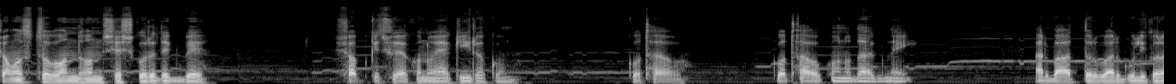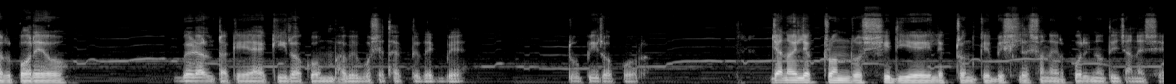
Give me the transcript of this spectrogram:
সমস্ত বন্ধন শেষ করে দেখবে সব কিছু এখনও একই রকম। কোথাও কোথাও কোনো দাগ নেই। আর বাহাত্তর বার গুলি করার পরেও বেড়ালটাকে একই রকম ভাবে বসে থাকতে দেখবে টুপির ওপর। যেন ইলেকট্রন রশ্মি দিয়ে ইলেকট্রনকে বিশ্লেষণের পরিণতি জানে সে।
